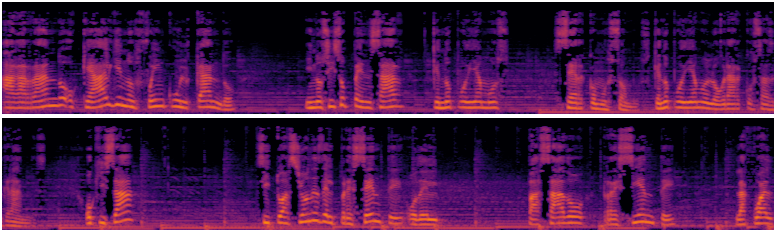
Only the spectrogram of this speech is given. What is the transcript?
agarrando o que alguien nos fue inculcando y nos hizo pensar que no podíamos ser como somos, que no podíamos lograr cosas grandes. O quizá situaciones del presente o del pasado reciente, la cual,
